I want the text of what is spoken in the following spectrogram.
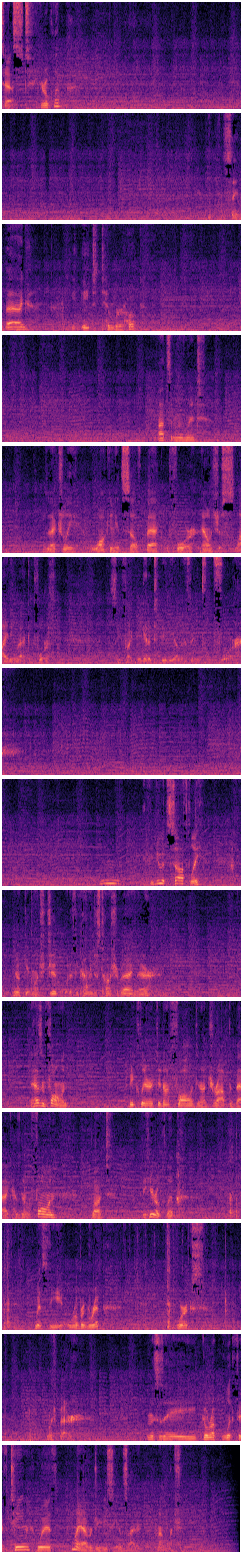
test. Hero clip. Same bag. The 8 timber hook. Lots of movement. It was actually walking itself back before. Now it's just sliding back and forth. See if I can get it to do the other thing before. If you do it softly, you don't get much jiggle, but if you kind of just toss your bag there, it hasn't fallen. To be clear, it did not fall, it did not drop. The bag has never fallen, but the hero clip with the rubber grip works much better. And this is a GoRuck Bullet 15 with my average EDC inside it, not much.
